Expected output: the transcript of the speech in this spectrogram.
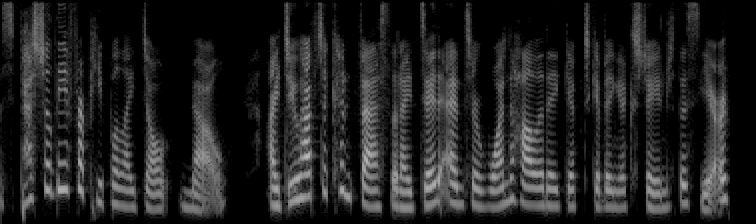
especially for people I don't know. I do have to confess that I did enter one holiday gift giving exchange this year.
